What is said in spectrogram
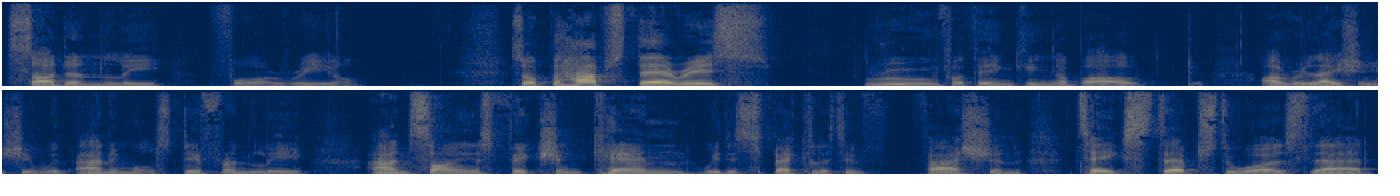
suddenly for real. So perhaps there is room for thinking about our relationship with animals differently, and science fiction can, with its speculative fashion, take steps towards that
